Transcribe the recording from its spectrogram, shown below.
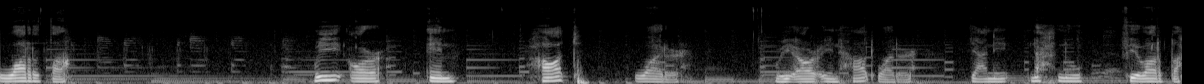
ورطة We are in hot water We are in hot water يعني نحن في ورطة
